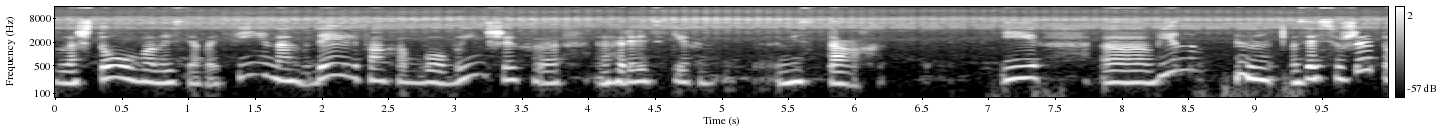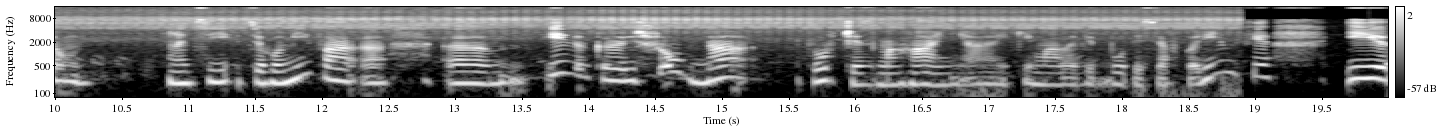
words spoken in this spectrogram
влаштовувалися в Афінах, в Дельфах або в інших грецьких містах. І він за сюжетом цього міфа Івік йшов на творчі змагання, які мали відбутися в Корінфі, і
